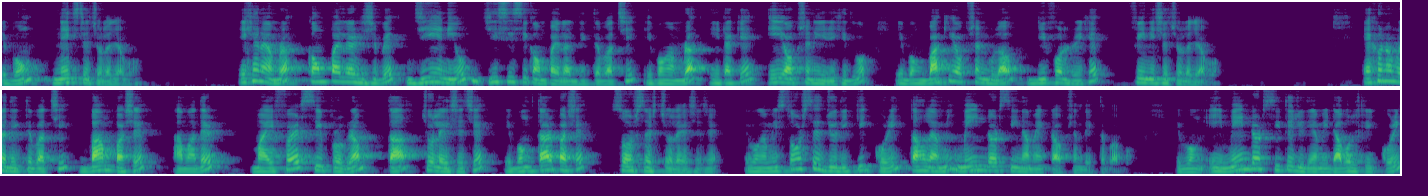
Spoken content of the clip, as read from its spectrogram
এবং নেক্সটে চলে যাব। এখানে আমরা কম্পাইলার হিসেবে জিএনইউ জিসিসি কম্পাইলার দেখতে পাচ্ছি এবং আমরা এটাকে এই অপশানেই রেখে দিব এবং বাকি অপশানগুলোও ডিফল্ট রেখে ফিনিশে চলে যাব। এখন আমরা দেখতে পাচ্ছি বাম পাশে আমাদের মাই ফার্স্ট সি প্রোগ্রাম তা চলে এসেছে এবং তার পাশে সোর্সেস চলে এসেছে। এবং আমি সোর্সেস যদি ক্লিক করি, তাহলে আমি মেইন ডট সি নামে একটা অপশন দেখতে পাবো। এবং এই মেইন ডট সিতে যদি আমি ডাবল ক্লিক করি,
